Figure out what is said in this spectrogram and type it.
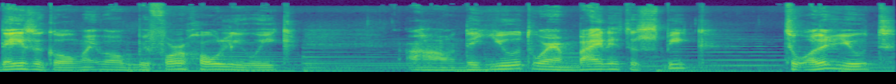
days ago, well, before Holy Week, um, the youth were invited to speak to other youth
